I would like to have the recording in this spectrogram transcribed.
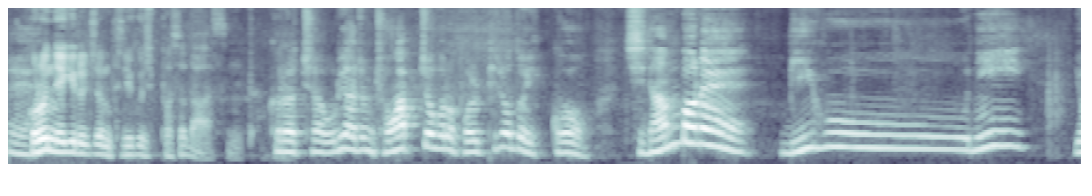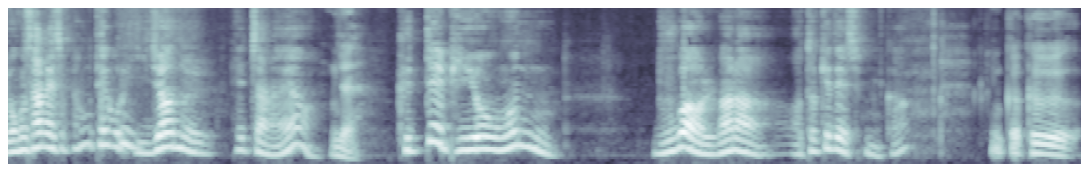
예. 그런 얘기를 좀 드리고 싶어서 나왔습니다. 그렇죠. 우리가 좀 종합적으로 볼 필요도 있고 지난번에 미군이 용산에서 평택으로 이전을 했잖아요. 네. 그때 비용은 누가 얼마나 어떻게 됐습니까? 그러니까 그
